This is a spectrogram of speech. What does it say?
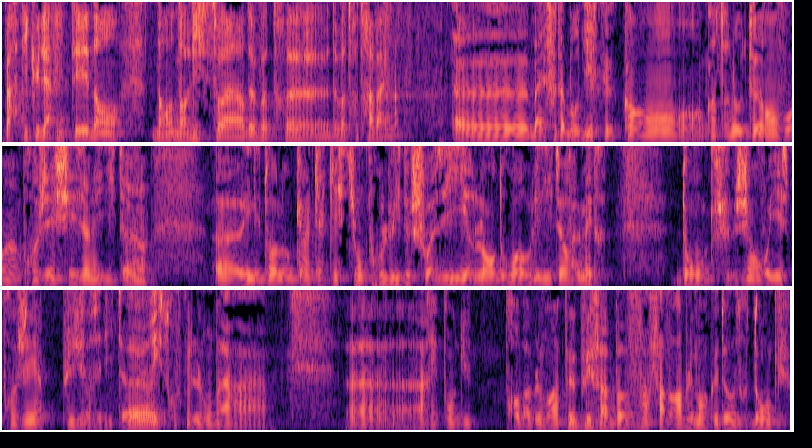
particularité dans, dans, l'histoire de votre, de votre travail? Euh, bah, Il faut d'abord dire que quand, quand, un auteur envoie un projet chez un éditeur, euh, il n'est en aucun cas question pour lui de choisir l'endroit où l'éditeur va le mettre. Donc j'ai envoyé ce projet à plusieurs éditeurs. Il se trouve que le Lombard a, euh, a répondu probablement un peu plus favorablement que d'autres. Donc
